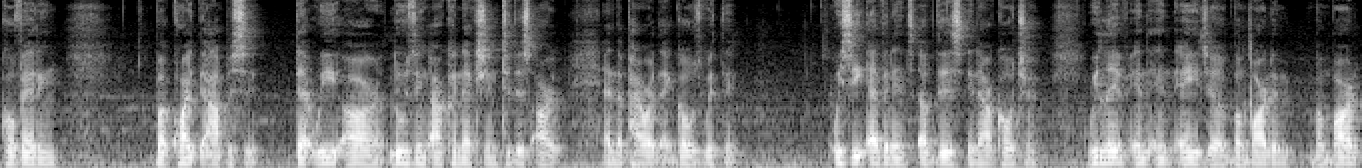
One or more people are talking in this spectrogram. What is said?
coveting, but quite the opposite that we are losing our connection to this art and the power that goes with it. We see evidence of this in our culture. We live in an age of bombardment, bombard,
